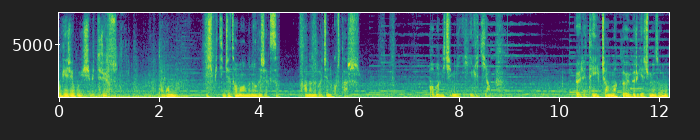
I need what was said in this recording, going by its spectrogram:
Bu gece bu işi bitiriyorsun. Tamam mı? İş bitince tamamını alacaksın. Ananı bacını kurtar. Baban için bir iyilik yap. Öyle teyip çalmakla ömür geçmez oğlum.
